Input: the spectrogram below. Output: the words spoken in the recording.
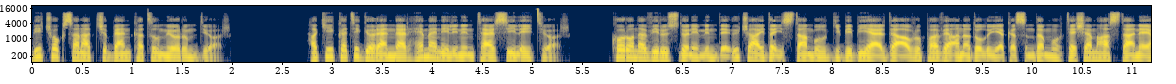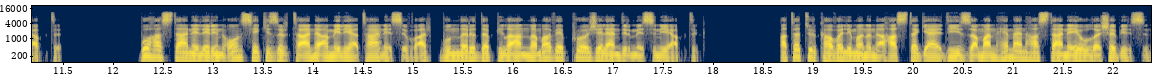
birçok sanatçı ben katılmıyorum diyor. Hakikati görenler hemen elinin tersiyle itiyor. Koronavirüs döneminde 3 ayda İstanbul gibi bir yerde Avrupa ve Anadolu yakasında muhteşem hastane yaptı. Bu hastanelerin 18'er tane ameliyathanesi var, bunları da planlama ve projelendirmesini yaptık. Atatürk Havalimanı'na hasta geldiği zaman hemen hastaneye ulaşabilsin.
